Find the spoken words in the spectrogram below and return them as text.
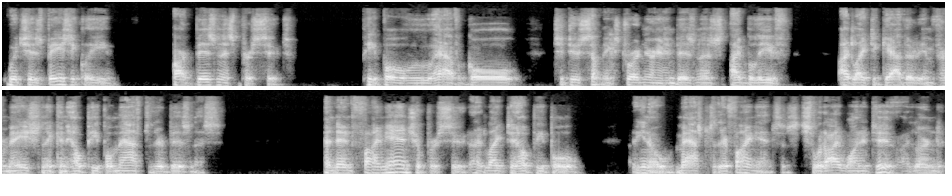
which is basically our business pursuit. People who have a goal to do something extraordinary in business. I believe I'd like to gather information that can help people master their business. And then financial pursuit. I'd like to help people, you know, master their finances. It's what I want to. I learned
